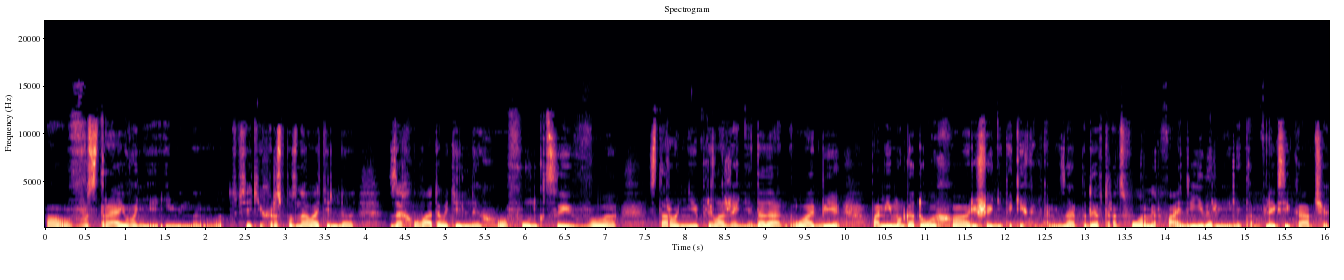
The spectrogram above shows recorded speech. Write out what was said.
выстраивание именно вот всяких распознавательно-захватывательных функций в сторонние приложения. Да-да, у ABI помимо готовых решений, таких как, там, не знаю, PDF-трансформер, FineReader или там FlexiCaptcha,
